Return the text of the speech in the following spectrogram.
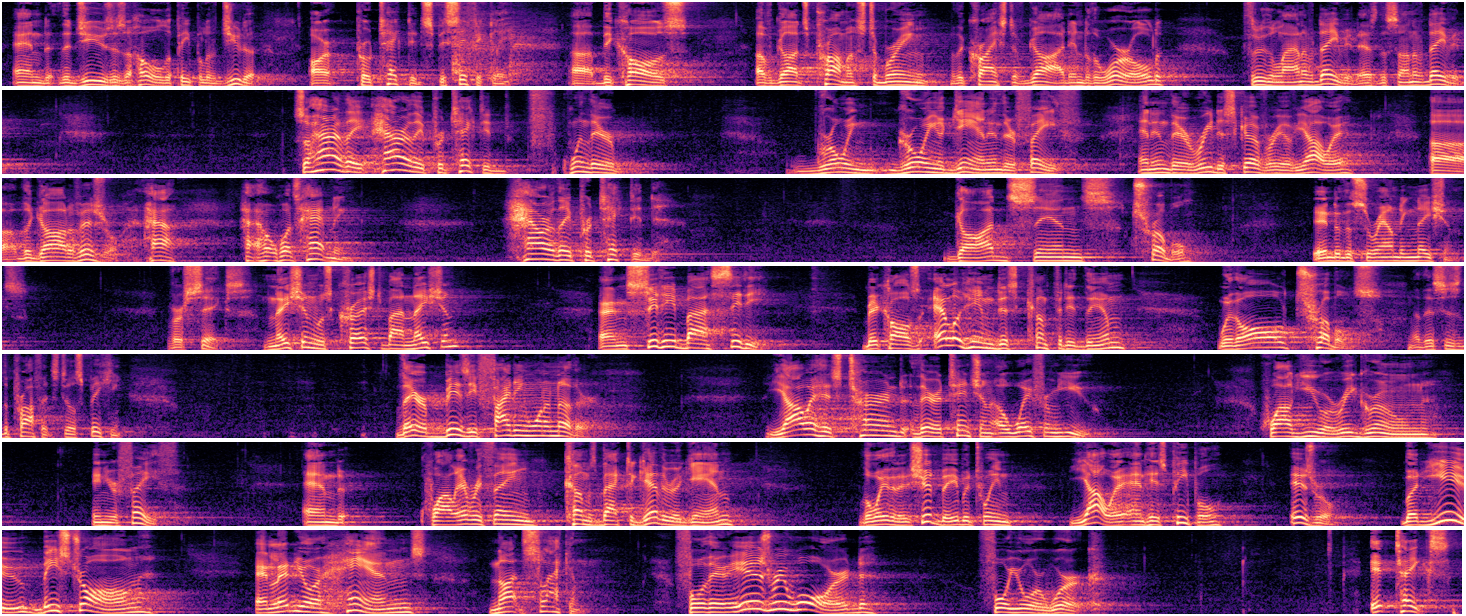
and the Jews as a whole, the people of Judah, are protected specifically uh, because of God's promise to bring the Christ of God into the world through the line of David as the son of David. So how are they how are they protected when they're growing growing again in their faith and in their rediscovery of Yahweh, uh, the God of Israel? How, how what's happening? How are they protected? God sends trouble into the surrounding nations. Verse 6 Nation was crushed by nation, and city by city, because Elohim discomfited them with all troubles. Now, this is the prophet still speaking. They are busy fighting one another. Yahweh has turned their attention away from you while you are regrown in your faith. And while everything comes back together again, the way that it should be between Yahweh and his people, Israel. But you be strong and let your hands not slacken. for there is reward for your work. It takes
